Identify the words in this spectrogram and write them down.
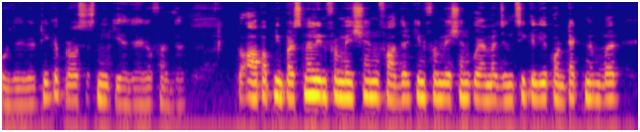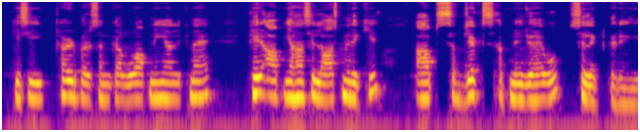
हो जाएगा, ठीक है? प्रोसेस नहीं किया जाएगा फर्दर तो आप अपनी पर्सनल इंफॉर्मेशन फादर की इंफॉर्मेशन को एमरजेंसी के लिए कॉन्टेक्ट नंबर किसी थर्ड पर्सन का, वो आपने यहाँ लिखना है। फिर आप यहाँ से लास्ट में देखिए, आप सब्जेक्ट्स अपने जो है वो सिलेक्ट करेंगे।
